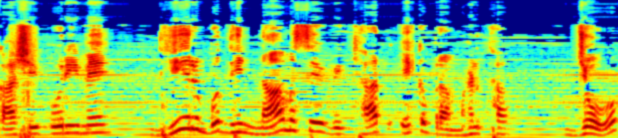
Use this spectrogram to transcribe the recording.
काशीपुरी में धीर बुद्धि नाम से विख्यात एक ब्राह्मण था, जो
